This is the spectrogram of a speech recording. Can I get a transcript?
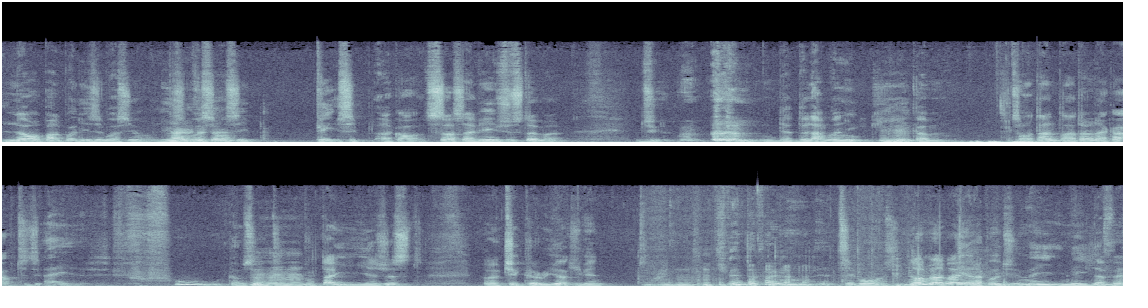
Mais là, on ne parle pas des émotions. Les émotions, c'est. Puis, c'est encore, ça, ça vient justement du, de, de l'harmonie qui Mhm. est comme. Tu entends, t'entends un accord, tu dis, hey, ouh, comme ça. Mhm, mhm. Pourtant, il y a juste un Chick qui vient, Une. Tu sais, bon, normalement, il n'aurait pas dû, mais, mais il l'a fait.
